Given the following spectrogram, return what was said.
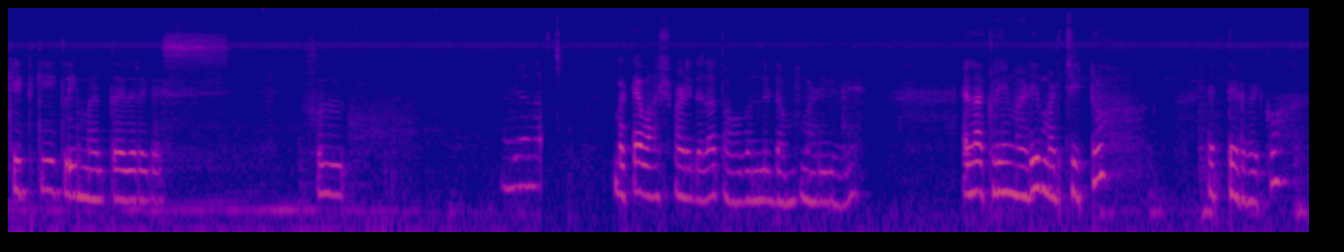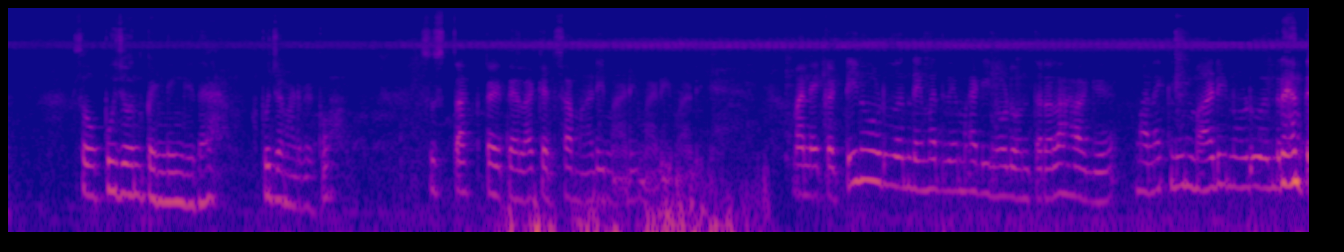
ಕಿಟಕಿ ಕ್ಲೀನ್ ಮಾಡ್ತಾ ಇದ್ದಾರೆ ಗೈಸ್ ಫುಲ್ ಬಟ್ಟೆ ವಾಶ್ ಮಾಡಿದ್ದೆಲ್ಲ ತೊಗೊಬಂದು ಡಂಪ್ ಮಾಡಿದ್ದೀವಿ ಎಲ್ಲ ಕ್ಲೀನ್ ಮಾಡಿ ಮಡಚಿಟ್ಟು ಎತ್ತಿಡಬೇಕು. ಸೊ ಪೂಜೆ ಒಂದು ಪೆಂಡಿಂಗ್ ಇದೆ. ಪೂಜೆ ಮಾಡಬೇಕು. ಸುಸ್ತಾಗ್ತೈತೆ ಅಲ್ಲ ಕೆಲಸ ಮಾಡಿ ಮಾಡಿ ಮಾಡಿ ಮಾಡಿ. ಮನೆ ಕಟ್ಟಿ ನೋಡು ಅಂದರೆ ಮದುವೆ ಮಾಡಿ ನೋಡು ಅಂತಾರಲ್ಲ ಹಾಗೆ. ಮನೆ ಕ್ಲೀನ್ ಮಾಡಿ ನೋಡು ಅಂದರೆ ಅಂತ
